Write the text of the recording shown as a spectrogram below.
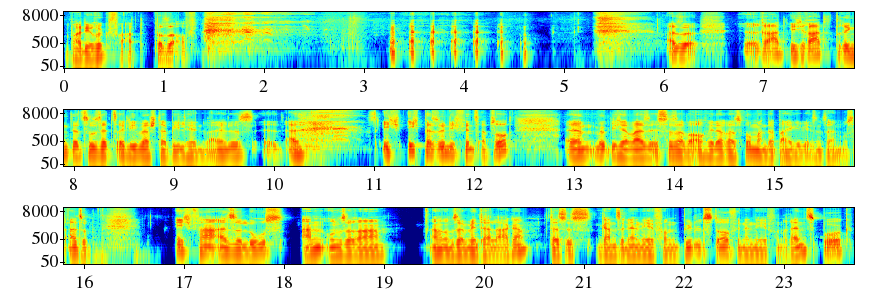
war die Rückfahrt. Pass auf. also, rat, ich rate dringend dazu, setzt euch lieber stabil hin, weil das, äh, also, ich, ich persönlich finde es absurd. Ähm, möglicherweise ist das aber auch wieder was, wo man dabei gewesen sein muss. Also, ich fahre also los an unserer an unserem Winterlager. Das ist ganz in der Nähe von Büdelsdorf, in der Nähe von Rendsburg.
